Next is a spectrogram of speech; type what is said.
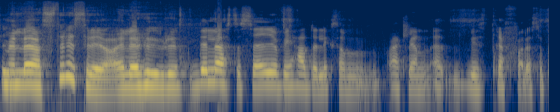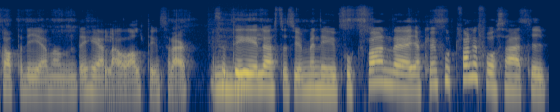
Men löste det sig då? Eller hur? det löste sig och vi hade liksom verkligen, eh, vi träffades och pratade igenom det hela och allting sådär. Så det löstes ju, men det är ju fortfarande, jag kan ju fortfarande få så här typ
